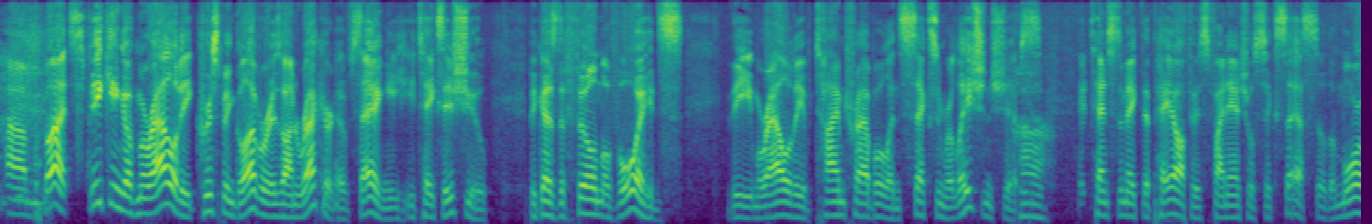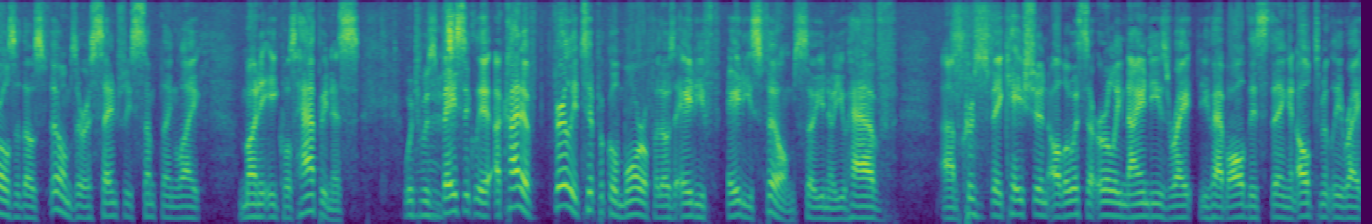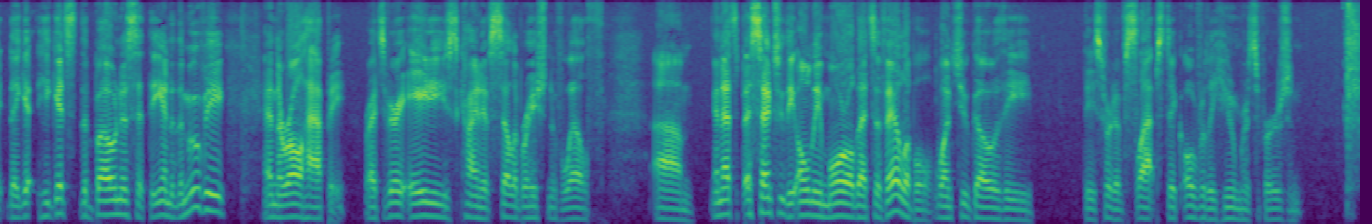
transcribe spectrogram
Um, but speaking of morality, Crispin Glover is on record of saying he, he takes issue because the film avoids the morality of time travel and sex and relationships. It tends to make the payoff his financial success. So the morals of those films are essentially something like money equals happiness, which was basically a, kind of fairly typical moral for those 80, 80s films. So, you know, you have um, Christmas Vacation, although it's the early 90s, right? You have all this thing, and ultimately, right, they get he gets the bonus at the end of the movie, and they're all happy, right? It's a very 80s kind of celebration of wealth. Um, and that's essentially the only moral that's available once you go the the sort of slapstick, overly humorous version.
